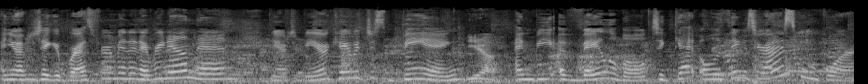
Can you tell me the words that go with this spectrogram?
and you have to take a breath for a minute every now and then you have to be okay with just being Yeah. and be available to get all the things you're asking for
